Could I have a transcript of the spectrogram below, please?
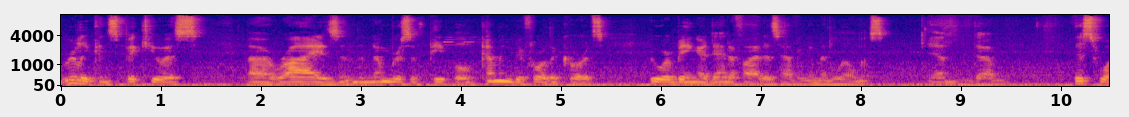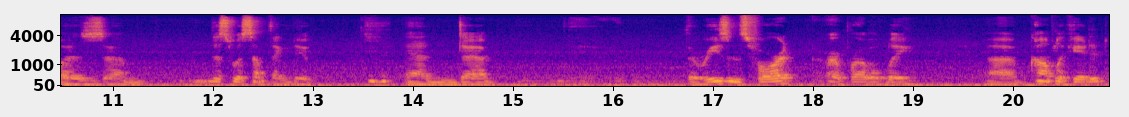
really conspicuous uh, rise in the numbers of people coming before the courts who were being identified as having a mental illness, and um, this was um, this was something new, mm-hmm. and uh, the reasons for it are probably uh, complicated.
